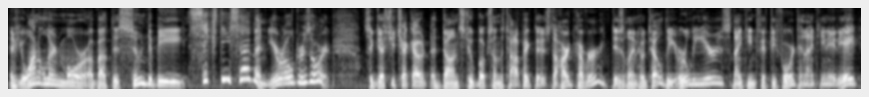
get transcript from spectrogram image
and if you want to learn more about this soon to be 67 year old resort, suggest you check out uh, Don's two books on the topic. There's the hardcover, Disneyland Hotel, the early years, 1954 to 1988,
